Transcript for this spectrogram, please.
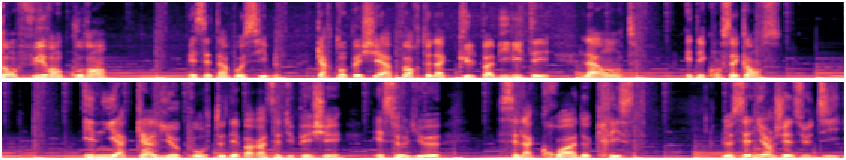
t'enfuir en courant Mais c'est impossible, car ton péché apporte la culpabilité, la honte et des conséquences. Il n'y a qu'un lieu pour te débarrasser du péché, et ce lieu, c'est la croix de Christ. Le Seigneur Jésus dit,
